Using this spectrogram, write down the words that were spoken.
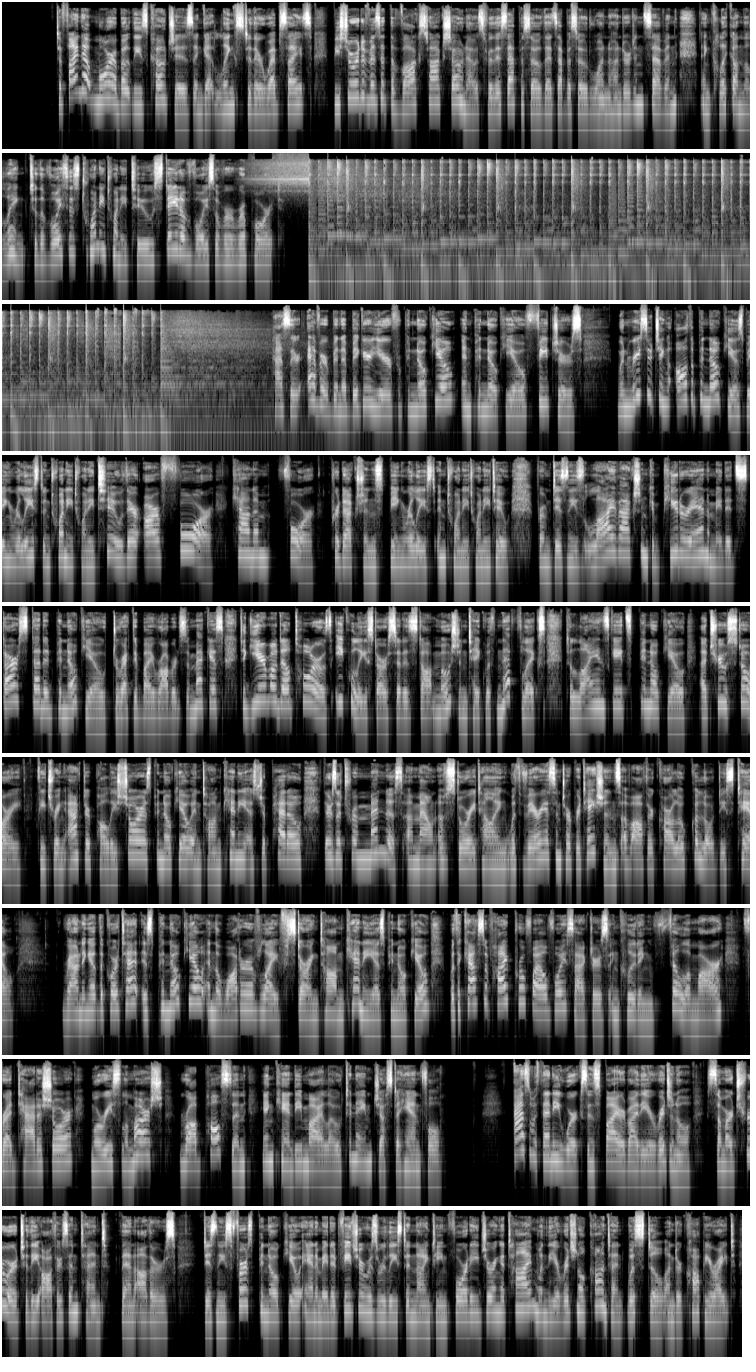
To find out more about these coaches and get links to their websites, be sure to visit the Vox Talk show notes for this episode, that's episode 107, and click on the link to the Voices 2022 State of Voiceover Report. Has there ever been a bigger year for Pinocchio and Pinocchio features? When researching all the Pinocchios being released in 2022, there are four, count them, four productions being released in 2022. From Disney's live action computer animated star studded Pinocchio, directed by Robert Zemeckis, to Guillermo del Toro's equally star studded stop motion take with Netflix, to Lionsgate's Pinocchio, a true story, featuring actor Pauly Shore as Pinocchio and Tom Kenny as Geppetto, there's a tremendous amount of storytelling with various interpretations of author Carlo Collodi's tale. Rounding out the quartet is Pinocchio and the Water of Life, starring Tom Kenny as Pinocchio, with a cast of high profile voice actors including Phil LaMarr, Fred Tatasciore, Maurice LaMarche, Rob Paulsen, and Candy Milo, to name just a handful. As with any works inspired by the original, some are truer to the author's intent than others. Disney's first Pinocchio animated feature was released in 1940 during a time when the original content was still under copyright.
